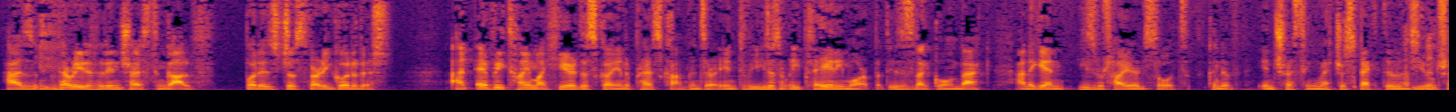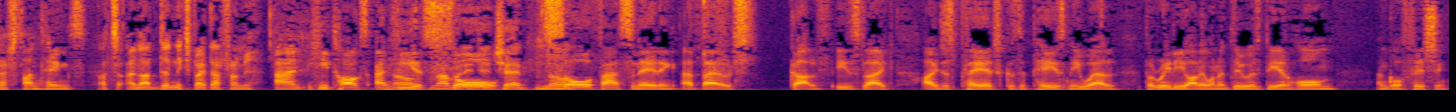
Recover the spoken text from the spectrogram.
has very little interest in golf, but is just very good at it. And every time I hear this guy in a press conference or interview, he doesn't really play anymore, but this is like going back. And again, he's retired, so it's kind of interesting retrospective That's view interesting. on things. That's, and I didn't expect that from you. And he talks, and No, he is so good, No. so fascinating about golf. He's like, I just play it because it pays me well, but really all I want to do is be at home and go fishing.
